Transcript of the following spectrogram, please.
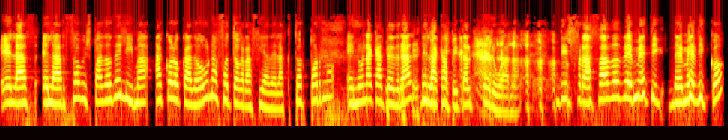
El, az- el arzobispado de Lima ha colocado una fotografía del actor porno en una catedral de la capital peruana. Disfrazado de, meti- de médico,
